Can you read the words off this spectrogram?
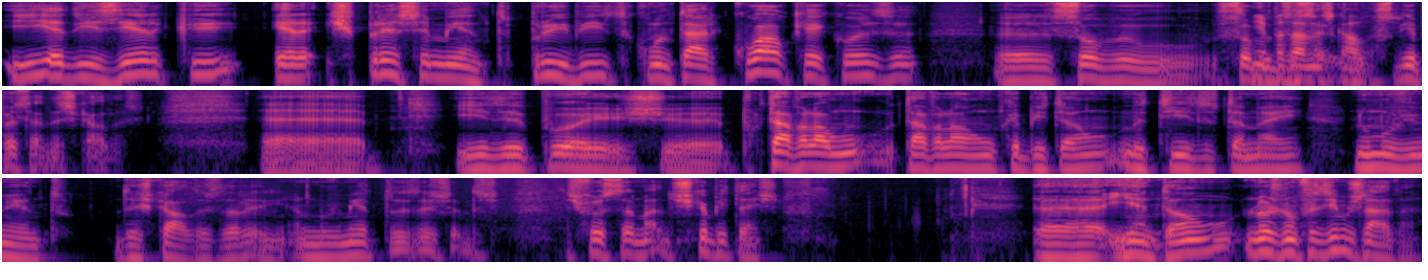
e a dizer que era expressamente proibido contar qualquer coisa eh, sobre o sobre tinha o passado nas que tinha passado nas Caldas. Eh, e depois, porque estava lá, um, estava lá um capitão metido também no movimento das Caldas, da movimento das, das, das Forças Armadas, dos capitães. Eh, e então nós não fazíamos nada.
